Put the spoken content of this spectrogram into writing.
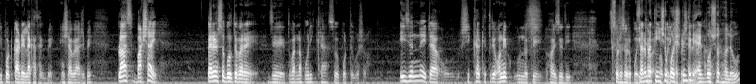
রিপোর্ট কার্ডে লেখা থাকবে হিসাবে আসবে। প্লাস বাসায় প্যারেন্টসও বলতে পারে যে তোমার না পরীক্ষা সো পড়তে বসো। এই জন্য এটা শিক্ষার ক্ষেত্রে অনেক উন্নতি হয় যদি ছোট ছোট পরীক্ষা আমরা তিনশো পঁয়ষট্টি দিন এক বছর হলেও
